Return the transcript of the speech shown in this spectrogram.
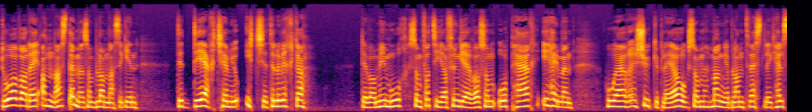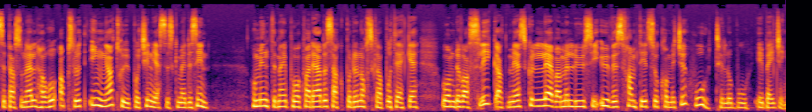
Da var det ei anna stemme som blanda seg inn. Det der kommer jo ikke til å virke. Det var min mor, som for tida fungerer som au pair i heimen. Hun er sykepleier, og som mange blant vestlig helsepersonell har hun absolutt ingen tro på kinesisk medisin. Hun minte meg på hva de hadde sagt på det norske apoteket, og om det var slik at vi skulle leve med lus i uviss framtid, så kom ikke hun til å bo i Beijing.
